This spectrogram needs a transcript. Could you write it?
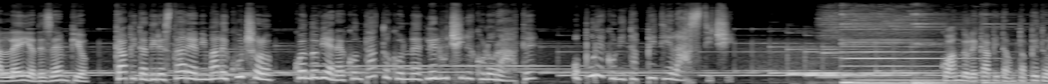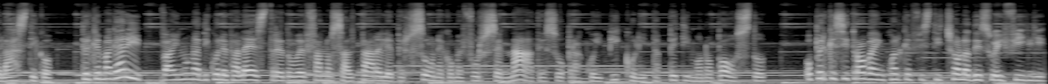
A lei, ad esempio, capita di restare animale cucciolo quando viene a contatto con le lucine colorate oppure con i tappeti elastici quando le capita un tappeto elastico, perché magari va in una di quelle palestre dove fanno saltare le persone come forsennate sopra quei piccoli tappeti monoposto, o perché si trova in qualche festicciola dei suoi figli.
